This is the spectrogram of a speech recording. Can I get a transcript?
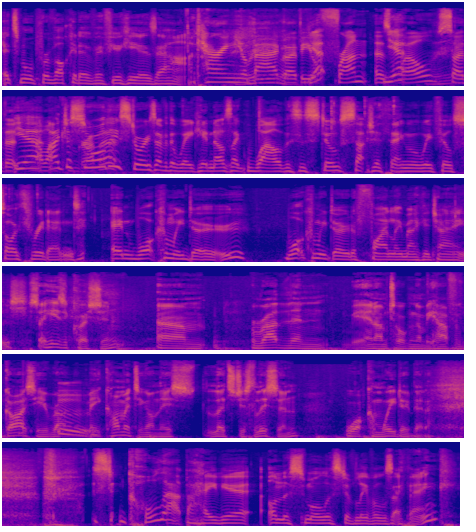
it's more provocative if your hair's out. Carrying your bag over your front as Yep. well, so that Yeah, no one I can just saw all it. these stories over the weekend and I was like, wow, this is still such a thing where we feel so threatened. And what can we do? What can we do to finally make a change? So here's a question. Um, rather than, and I'm talking on behalf of guys here, rather Hmm. than me commenting on this, let's just listen. What can we do better? call out behavior on the smallest of levels, I think.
